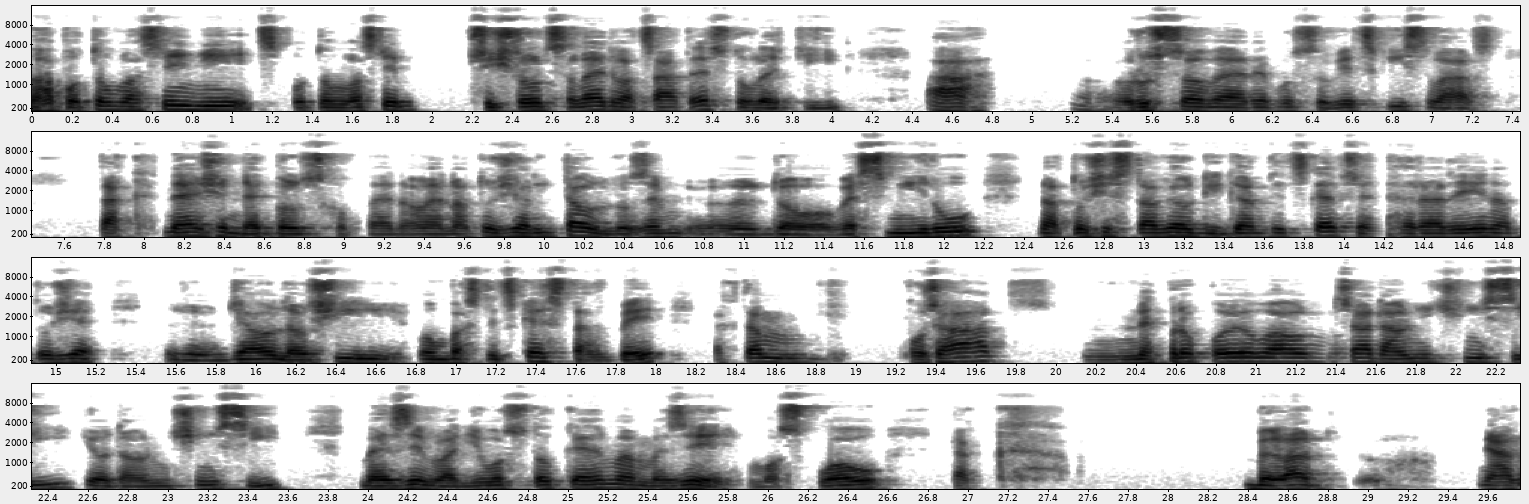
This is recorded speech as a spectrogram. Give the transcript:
No a potom vlastně nic, potom vlastně přišlo celé 20. století a Rusové nebo Sovětský svaz, tak ne, že nebyl schopen, ale na to, že lítal do, zem, do vesmíru, na to, že stavěl gigantické přehrady, na to, že dělal další bombastické stavby, tak tam pořád nepropojoval třeba dálniční síť, jo, dálniční síť mezi Vladivostokem a mezi Moskvou, tak byla nějak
